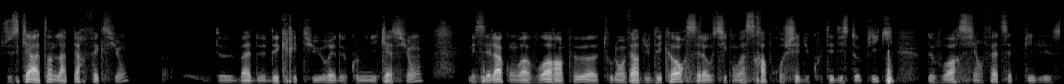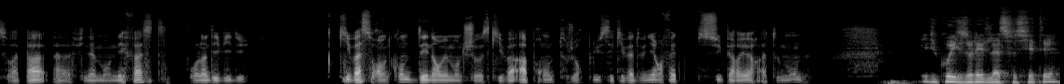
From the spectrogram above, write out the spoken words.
jusqu'à atteindre la perfection bah, d'écriture et de communication. Mais c'est là qu'on va voir un peu euh, tout l'envers du décor. C'est là aussi qu'on va se rapprocher du côté dystopique, de voir si en fait cette pilule serait pas euh, finalement néfaste pour l'individu, qui va se rendre compte d'énormément de choses, qui va apprendre toujours plus et qui va devenir en fait supérieur à tout le monde. Et du coup isolé de la société?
